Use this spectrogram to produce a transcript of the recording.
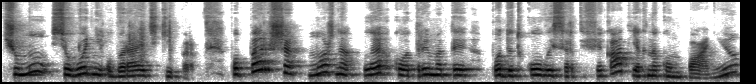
чому сьогодні обирають Кіпр? По-перше, можна легко отримати податковий сертифікат як на компанію,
